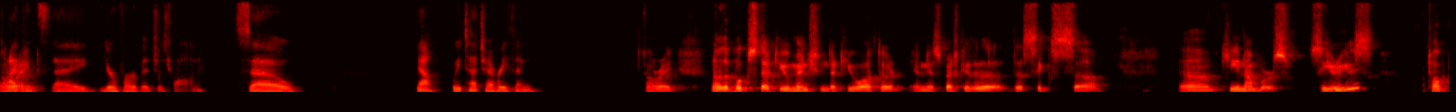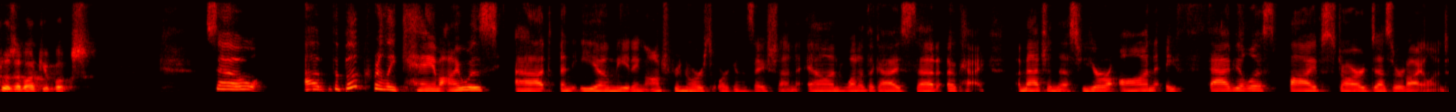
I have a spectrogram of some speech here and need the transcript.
I can say your verbiage is wrong. So yeah, we touch everything. All right. Now the books that you mentioned that you authored, and especially the the six uh, uh, key numbers series, mm-hmm. talk to us about your books. So uh, the book really came. I was at an EO meeting, Entrepreneurs Organization, and one of the guys said, Okay, imagine this you're on a fabulous five star desert island.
